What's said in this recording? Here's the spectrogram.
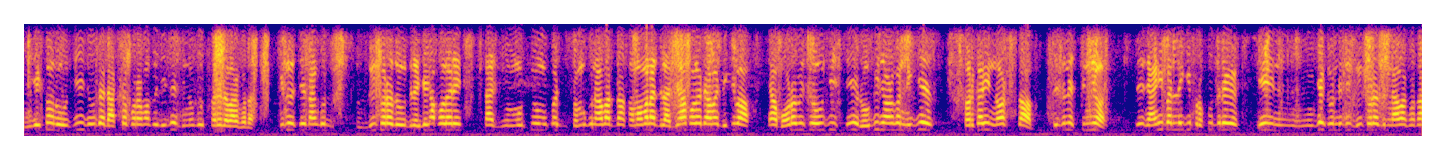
ଇଞ୍ଜେକ୍ସନ ରହୁଛି ଯୋଉଟା ଡାକ୍ତର ପରାମର୍ଶ ଦେଇଥିଲେ ଦିନକୁ ଥରେ ଦେବାର କଥା କିନ୍ତୁ ସେ ତାଙ୍କୁ ଦୁଇଥର ଦେଉଥିଲେ ଯାହାଫଳରେ ତା ମୃତ୍ୟୁ ମୁଖ ସମ୍ମୁଖୀନ ହେବାର ତା ସମ୍ଭାବନା ଥିଲା ଯାହାଫଳରେ ଆମେ ଦେଖିବା ଏହା ବଡ଼ ବିଷୟ ହେଉଛି ସେ ରୋଗୀ ଜଣକ ନିଜେ ସରକାରୀ ନର୍ସ ଷ୍ଟାଫ୍ ସେ ଜଣେ ସିନିୟର ସେ ଜାଣିପାରିଲେ କି ପ୍ରକୃତିରେ ଏ ଇଞ୍ଜେକ୍ସନ ଯଦି ଦୁଇଥର ନେବା କଥା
